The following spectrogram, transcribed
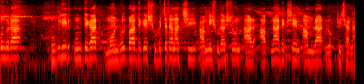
বন্ধুরা, হুগলির কুন্তিঘাট মণ্ডলপাড়া থেকে শুভেচ্ছা জানাচ্ছি। আমি সুদর্শন আর আপনারা দেখছেন আমরা লক্ষ্মী ছানা।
